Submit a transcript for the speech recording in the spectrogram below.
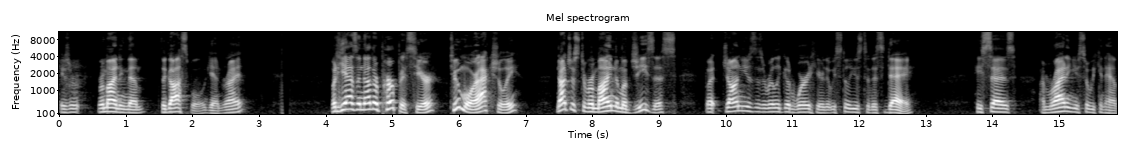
He's re- reminding them the gospel again, right? But he has another purpose here, two more actually, not just to remind them of Jesus, but John uses a really good word here that we still use to this day. He says, I'm writing you so we can have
